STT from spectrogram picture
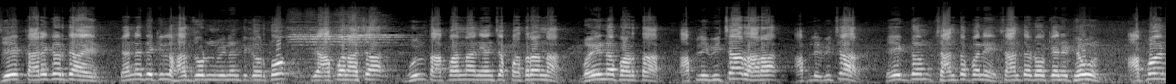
जे कार्यकर्ते आहेत त्यांना देखील हात जोडून विनंती करतो की आपण अशा भूल तापांना आणि यांच्या पत्रांना बळी न पडता आपली विचारधारा आपले विचार एकदम शांतपणे शांत डोक्याने ठेवून आपण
